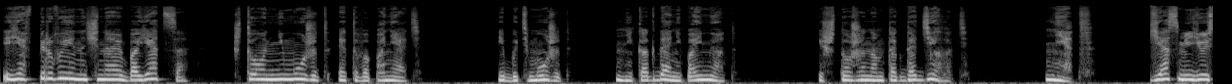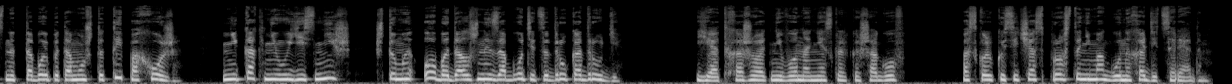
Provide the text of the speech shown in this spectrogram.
И я впервые начинаю бояться, что он не может этого понять. И, быть может, никогда не поймет. И что же нам тогда делать? Нет, я смеюсь над тобой, потому что ты, похоже, никак не уяснишь, что мы оба должны заботиться друг о друге. Я отхожу от него на несколько шагов, поскольку сейчас просто не могу находиться рядом.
